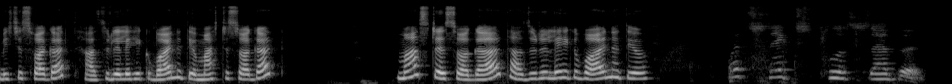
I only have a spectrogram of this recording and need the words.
Mr. Swagat, hazırlele hek bayna diyor. Master Swagat. Master Swagat, hazırlele hek bayna diyor. What's 6 plus 7?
